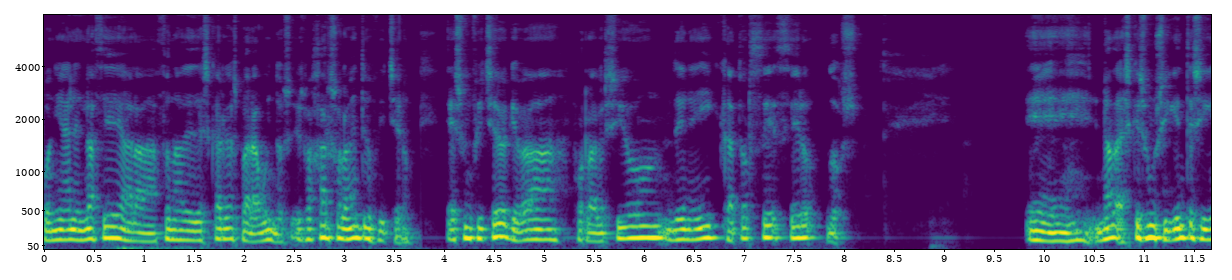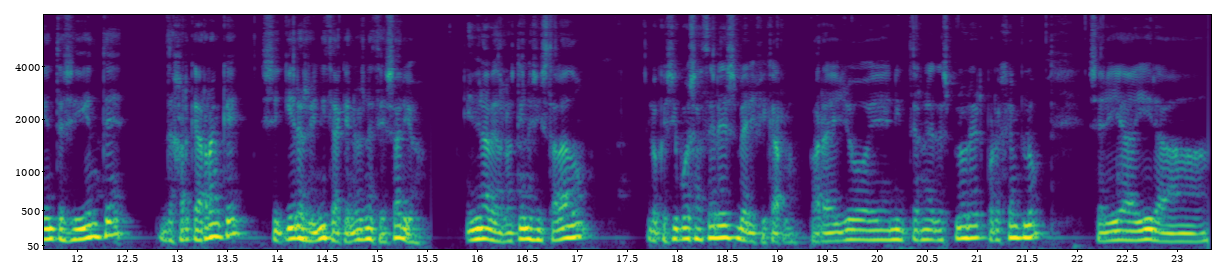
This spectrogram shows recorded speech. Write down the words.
ponía el enlace a la zona de descargas para Windows. Es bajar solamente un fichero. Es un fichero que va por la versión DNI 1402. Eh, nada, es que es un siguiente, siguiente, siguiente, dejar que arranque, si quieres reinicia, que no es necesario. Y una vez lo tienes instalado, Lo que sí puedes hacer es verificarlo. Para ello en Internet Explorer, por ejemplo, sería ir a...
